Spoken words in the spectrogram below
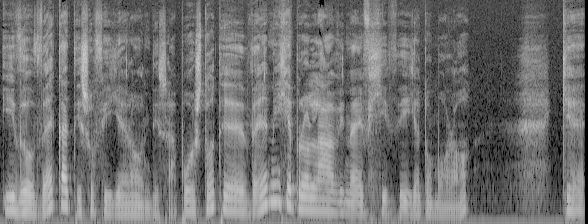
η δωδέκατη σοφιγερόντισσα που ως τότε δεν είχε προλάβει να ευχηθεί για το μωρό και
